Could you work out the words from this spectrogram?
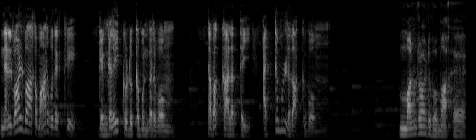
நல்வாழ்வாக மாறுவதற்கு எங்களை கொடுக்க முன்வருவோம். தவக்காலத்தை அர்த்தமுள்ளதாக்குவோம். மன்றாடுவோமாக.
